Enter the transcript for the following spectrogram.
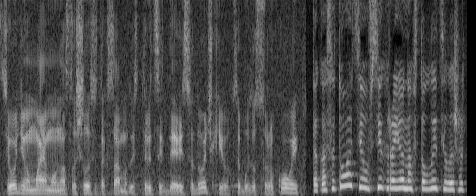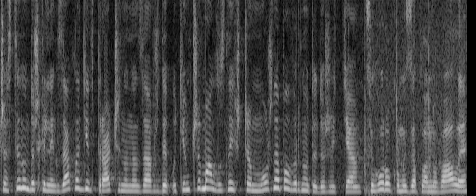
Сьогодні ми маємо, у нас лишилося так само десь 39 садочків, це буде 40-й. Така ситуація у всіх районах столиці лише частину дошкільних закладів втрачено назавжди. Утім, чимало з них ще можна повернути до життя. Цього року ми запланували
